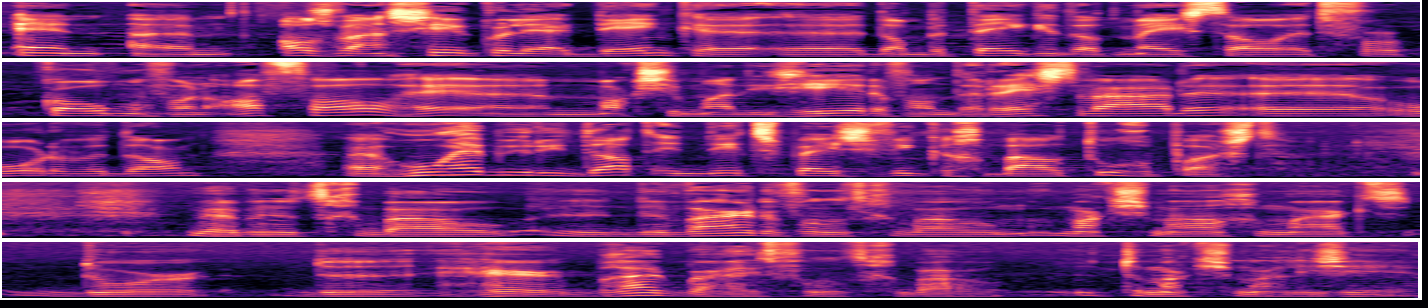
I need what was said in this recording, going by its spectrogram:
En um, als we aan circulair denken, uh, dan betekent dat meestal het voorkomen van afval, hè, uh, maximaliseren van de restwaarde, uh, horen we dan. hoe hebben jullie dat in dit specifieke gebouw toegepast? We hebben het gebouw, de waarde van het gebouw maximaal gemaakt door de herbruikbaarheid van het gebouw te maximaliseren.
